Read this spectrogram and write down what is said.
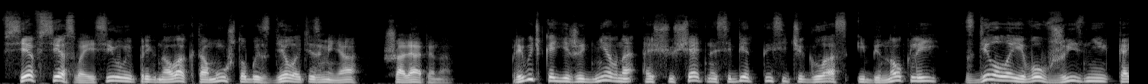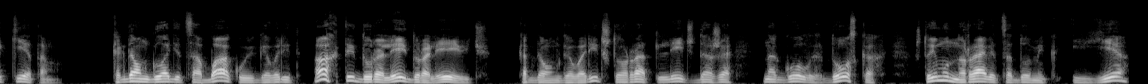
все-все свои силы пригнала к тому, чтобы сделать из меня Шаляпина. Привычка ежедневно ощущать на себе тысячи глаз и биноклей сделала его в жизни кокетом, когда он гладит собаку и говорит «Ах ты, дуралей, дуралеевич!» Когда он говорит, что рад лечь даже на голых досках, что ему нравится домик Ие,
